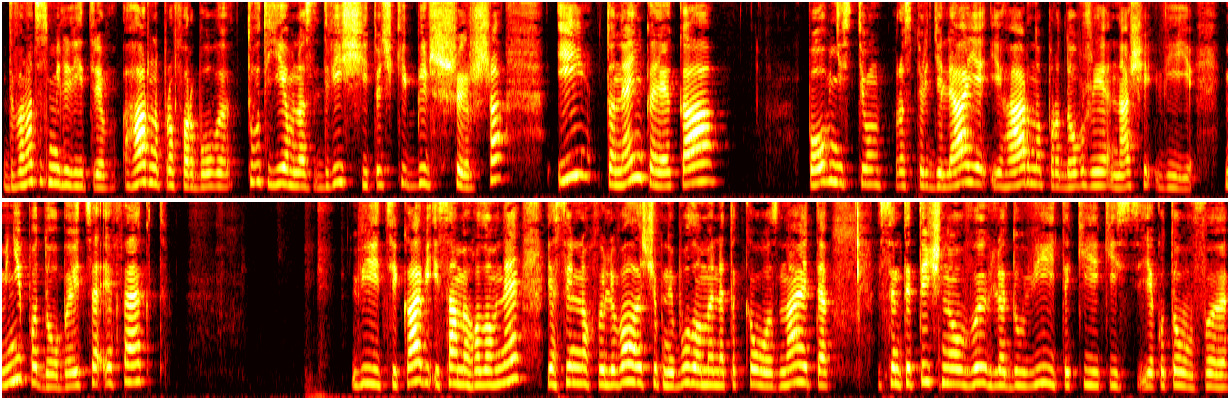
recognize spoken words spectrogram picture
12 мл, гарно профарбовує. Тут є в нас дві щіточки, більш ширша і тоненька, яка повністю розподіляє і гарно продовжує наші вії. Мені подобається ефект. Вії цікаві, і саме головне, я сильно хвилювалася, щоб не було в мене такого, знаєте, синтетичного вигляду вій, такі якісь, як ото в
